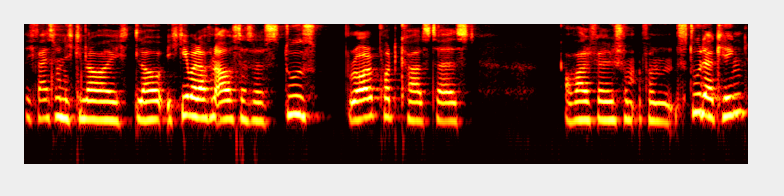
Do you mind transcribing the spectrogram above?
Ich weiß noch nicht genau, ich glaube, ich gehe mal davon aus, dass er Stu's Brawl Podcast heißt. Auf alle Fälle schon von Stu der King.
